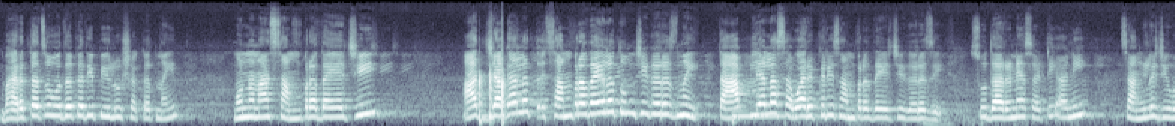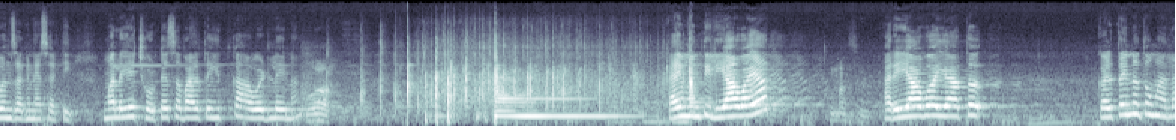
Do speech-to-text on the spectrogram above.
भारताचं उदं कधी पिलू शकत नाहीत. म्हणून आज संप्रदायाची आज जगाला संप्रदायाला तुमची गरज नाही तर आपल्याला सवारकरी संप्रदायाची गरज आहे सुधारण्यासाठी आणि चांगलं जीवन जगण्यासाठी. मला हे छोटंसं बाळ तर इतकं आवडलंय ना. काय म्हणतील या वयात? अरे या वयात. कळतंय ना तुम्हाला?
